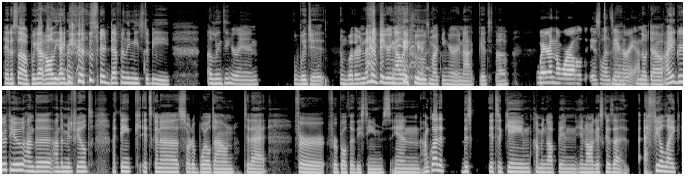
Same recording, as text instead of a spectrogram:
hit us up we got all the ideas there definitely needs to be a Lindsey Horan widget and whether or not figuring out like who's marking her or not. Good stuff. Where in the world is Lindsey Yeah, Horan? No doubt. I agree with you on the on the midfield. I think it's gonna sort of boil down to that for for both of these teams. And I'm glad that this it's a game coming up in in August because I I feel like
